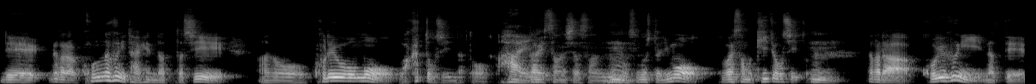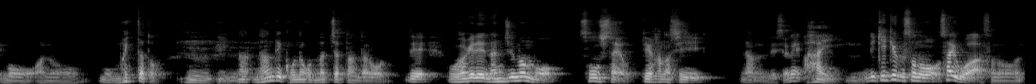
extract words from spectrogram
で、だからこんな風に大変だったし、あの、これをもう分かってほしいんだと。はい。第三者さんのその人にも、小林さんも聞いてほしいと。うん。だから、こういう風になって、もう、あの、もう参ったと。うん。な、なんでこんなことになっちゃったんだろう。で、おかげで何十万も損したよっていう話なんですよね。はい。うんで、結局その、最後はその、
